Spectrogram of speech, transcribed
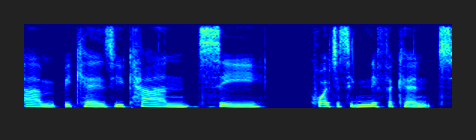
um, because you can see quite a significant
